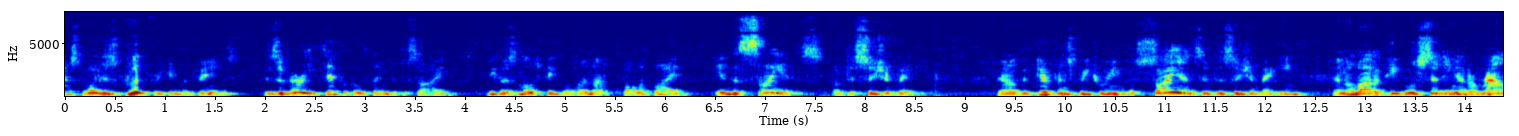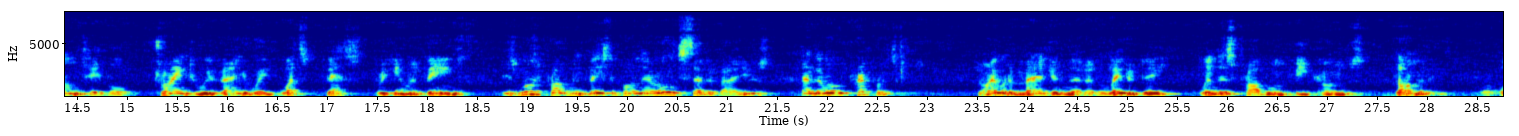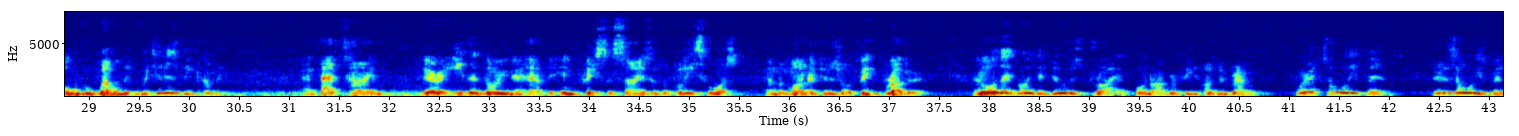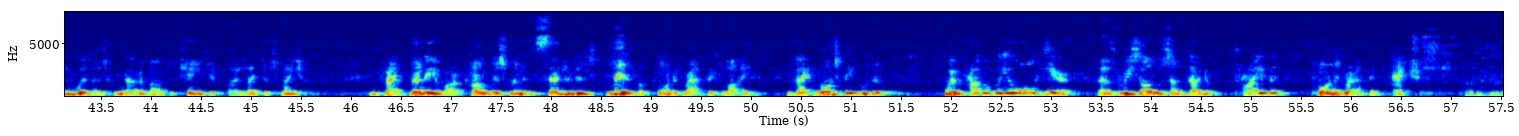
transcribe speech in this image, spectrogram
just what is good for human beings is a very difficult thing to decide because most people are not qualified in the science of decision making. Now, the difference between the science of decision making and a lot of people sitting at a round table trying to evaluate what's best for human beings is most probably based upon their own set of values and their own preferences. So I would imagine that at a later date, when this problem becomes dominant overwhelming, which it is becoming, at that time, they're either going to have to increase the size of the police force and the monitors or Big Brother, and all they're going to do is drive pornography underground, where it's always been. It has always been with us. We're not about to change it by legislation. In fact, many of our congressmen and senators live a pornographic life. In fact, most people do. We're probably all here as a result of some kind of private pornographic action.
